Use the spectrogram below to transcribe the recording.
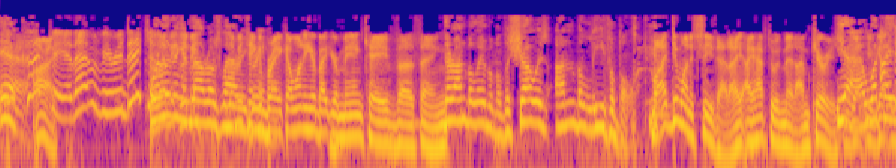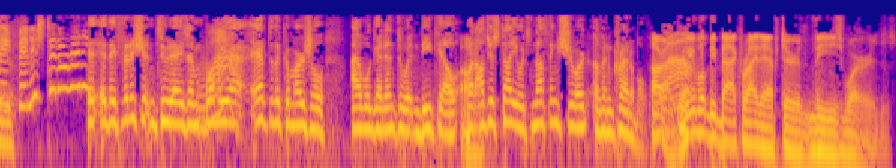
Yeah. All right. Yeah, that would be ridiculous. We're Let living me- in let me- Melrose Let me take Green. a break. I want to hear about your man cave uh, thing. They're unbelievable. The show is unbelievable. Well, I do want to see that. I, I have to admit, I'm curious. Yeah, You got- you what they- they finished it already? Uh, They finish it in two days, and when we uh, after the commercial, I will get into it in detail. but I'll just tell you, it's nothing short of incredible. All right, we will be back right after these words.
